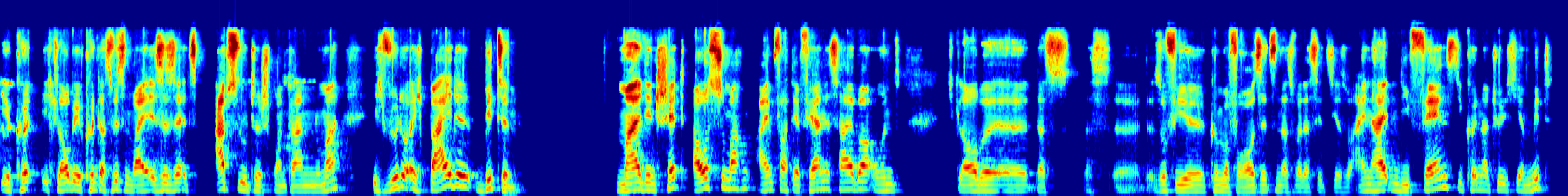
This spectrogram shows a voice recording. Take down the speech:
ihr könnt, ich glaube, ihr könnt das wissen, weil es ist jetzt absolute spontane Nummer. Ich würde euch beide bitten, mal den Chat auszumachen, einfach der Fairness halber. Und ich glaube, äh, dass, dass äh, so viel können wir voraussetzen, dass wir das jetzt hier so einhalten. Die Fans, die können natürlich hier mit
